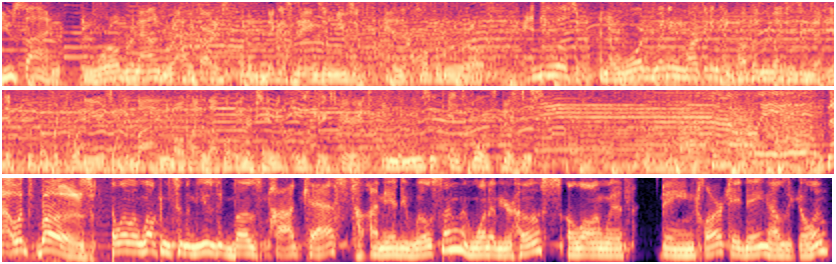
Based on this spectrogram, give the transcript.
Hugh Syme, a world-renowned graphic artist for the biggest names in music and the corporate world. Andy Wilson, an award-winning marketing and public relations executive with over 20 years of combined multi-level entertainment industry experience in the music and sports business. Now let's buzz. Hello and welcome to the Music Buzzz podcast. I'm Andy Wilson, one of your hosts, along with Dane Clark. Hey, Dane, how's it going?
